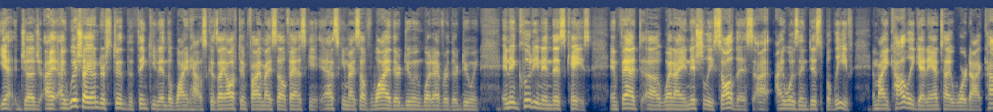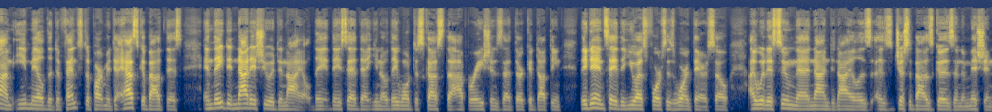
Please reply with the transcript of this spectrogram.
Yeah, Judge, I, I wish I understood the thinking in the White House because I often find myself asking asking myself why they're doing whatever they're doing, and including in this case. In fact, uh, when I initially saw this, I, I was in disbelief, and my colleague at antiwar.com emailed the Defense Department to ask about this, and they did not issue a denial. They they said that you know they won't discuss the operations that they're conducting. They didn't say the U.S. forces weren't there, so I would assume that non-denial is is just about as good as an admission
